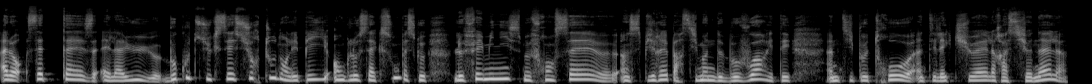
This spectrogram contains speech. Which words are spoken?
Alors, cette thèse, elle a eu beaucoup de succès, surtout dans les pays anglo-saxons, parce que le féminisme français, euh, inspiré par Simone de Beauvoir, était un petit peu trop intellectuel, rationnel,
